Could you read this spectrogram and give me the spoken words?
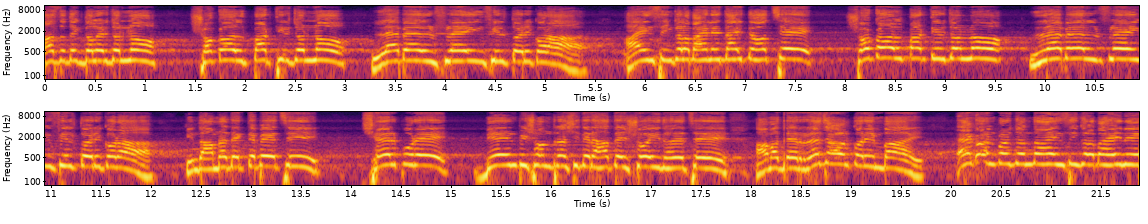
রাজনৈতিক দলের জন্য, সকল প্রার্থীর জন্য লেভেল প্লেইং ফিল্ড তৈরি করা। আইন শৃঙ্খলা বাহিনীর দায়িত্ব হচ্ছে সকল প্রার্থীর জন্য লেভেল প্লেইং ফিল্ড তৈরি করা। কিন্তু আমরা দেখতে পেয়েছি, শেরপুরে বিএনপি সন্ত্রাসীদের হাতে শহীদ হয়েছে আমাদের রেজাউল করিম ভাই। এখন পর্যন্ত আইন শৃঙ্খলা বাহিনী,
